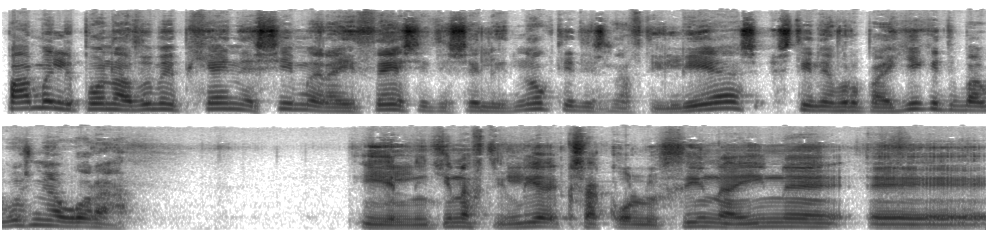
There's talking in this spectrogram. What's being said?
Πάμε λοιπόν να δούμε ποια είναι σήμερα η θέση της ελληνόκτητης ναυτιλίας στην ευρωπαϊκή και την παγκόσμια αγορά. Η ελληνική ναυτιλία εξακολουθεί να είναι ε,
